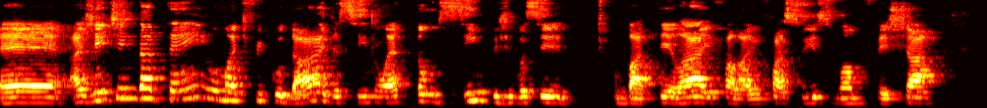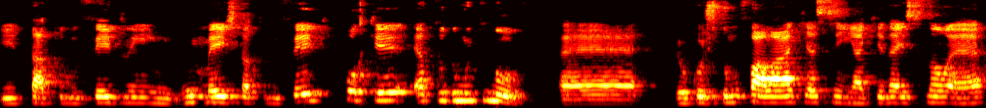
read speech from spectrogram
É, a gente ainda tem uma dificuldade, assim, não é tão simples de você tipo, bater lá e falar, eu faço isso, vamos fechar e tá tudo feito em um mês, está tudo feito, porque é tudo muito novo. É, eu costumo falar que, assim, aqui na Isso Não É,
